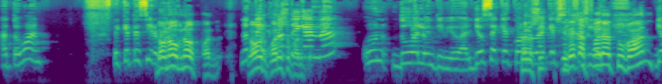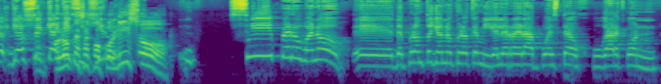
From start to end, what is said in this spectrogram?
a Tobán. ¿De qué te sirve? No, no, no. Por, no, te, por eso, te gana un duelo individual. Yo sé que Córdoba Pero si, si dejas fuera a Tubán, yo, yo sé eh, que colocas a Cocolizo. Sí, pero bueno, de pronto yo no creo que Miguel Herrera apueste a jugar con,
